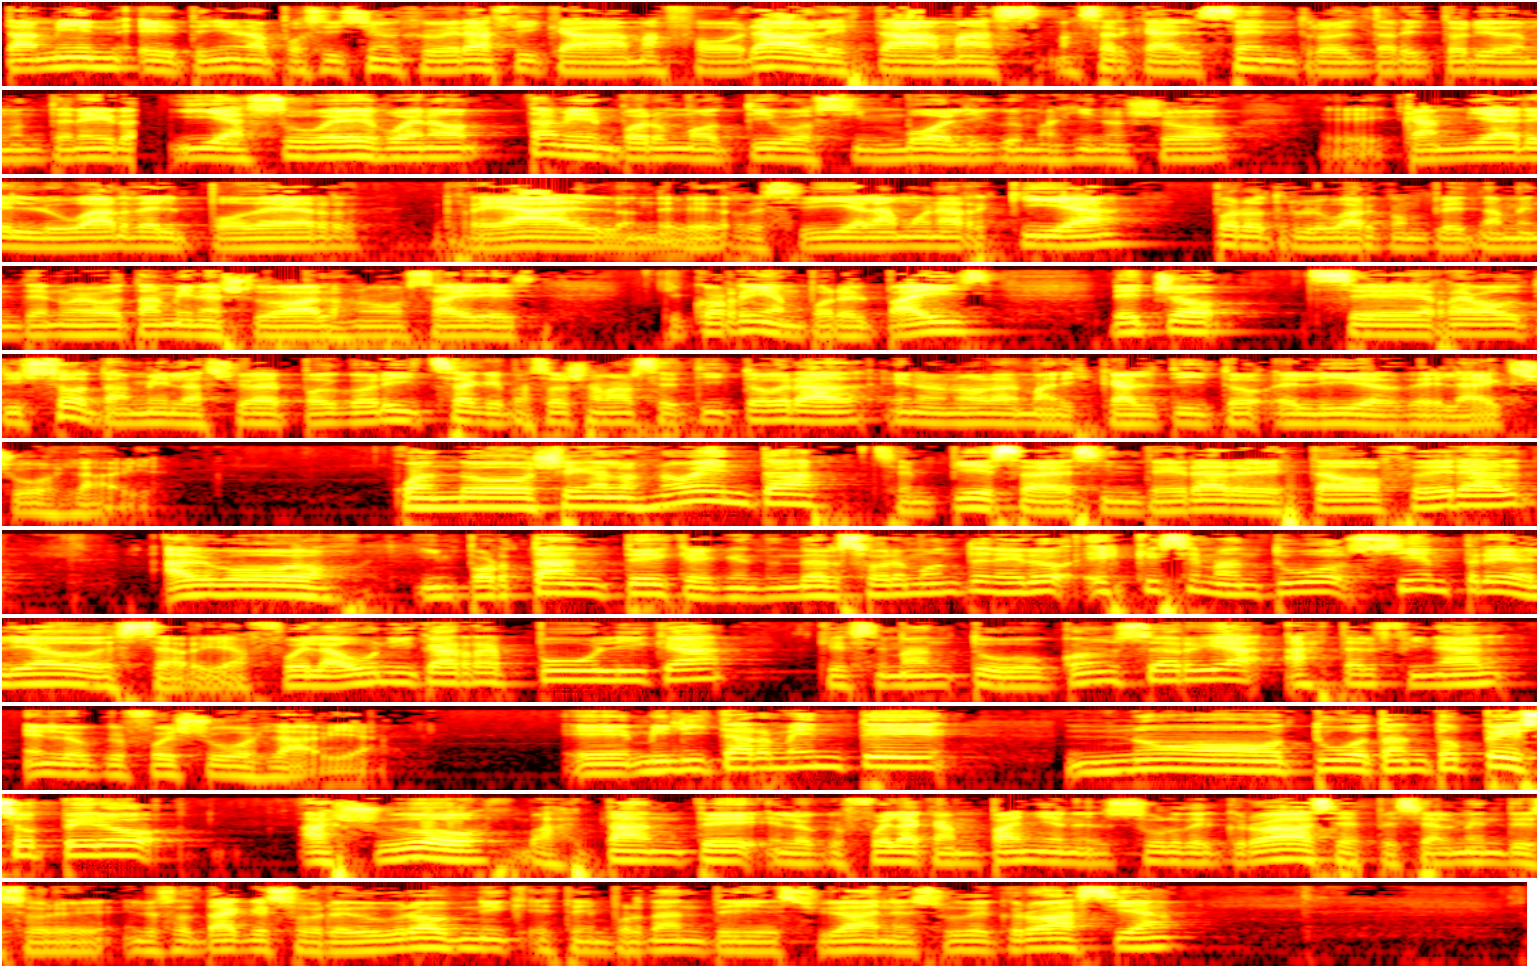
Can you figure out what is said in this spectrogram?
También eh, tenía una posición geográfica más favorable, estaba más, más cerca del centro del territorio de Montenegro. Y a su vez, bueno, también por un motivo simbólico, imagino yo, eh, cambiar el lugar del poder real donde residía la monarquía por otro lugar completamente nuevo. También ayudaba a los nuevos aires que corrían por el país. De hecho, se rebautizó también la ciudad de Podgorica, que pasó a llamarse Titograd en honor al mariscal Tito, el líder de la ex Yugoslavia. Cuando llegan los 90, se empieza a desintegrar el Estado federal. Algo importante que hay que entender sobre Montenegro es que se mantuvo siempre aliado de Serbia. Fue la única república que se mantuvo con Serbia hasta el final en lo que fue Yugoslavia. Eh, militarmente no tuvo tanto peso, pero ayudó bastante en lo que fue la campaña en el sur de Croacia, especialmente sobre, en los ataques sobre Dubrovnik, esta importante ciudad en el sur de Croacia.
